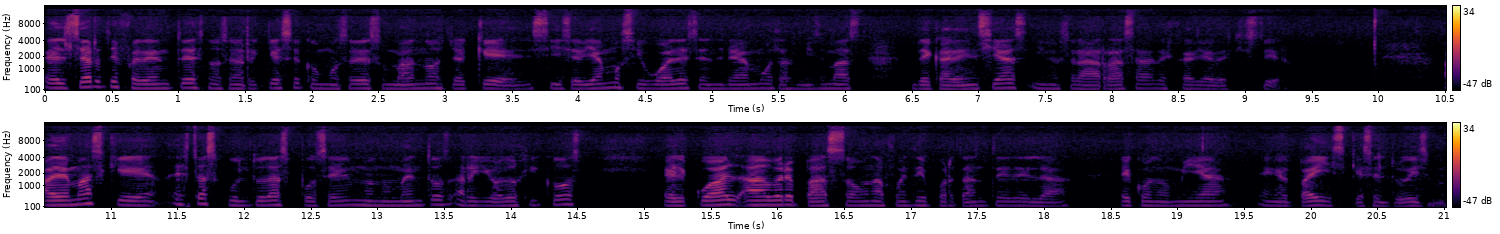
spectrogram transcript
El ser diferentes nos enriquece como seres humanos ya que si seríamos iguales tendríamos las mismas decadencias y nuestra raza dejaría de existir. Además que estas culturas poseen monumentos arqueológicos el cual abre paso a una fuente importante de la economía en el país, que es el turismo,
